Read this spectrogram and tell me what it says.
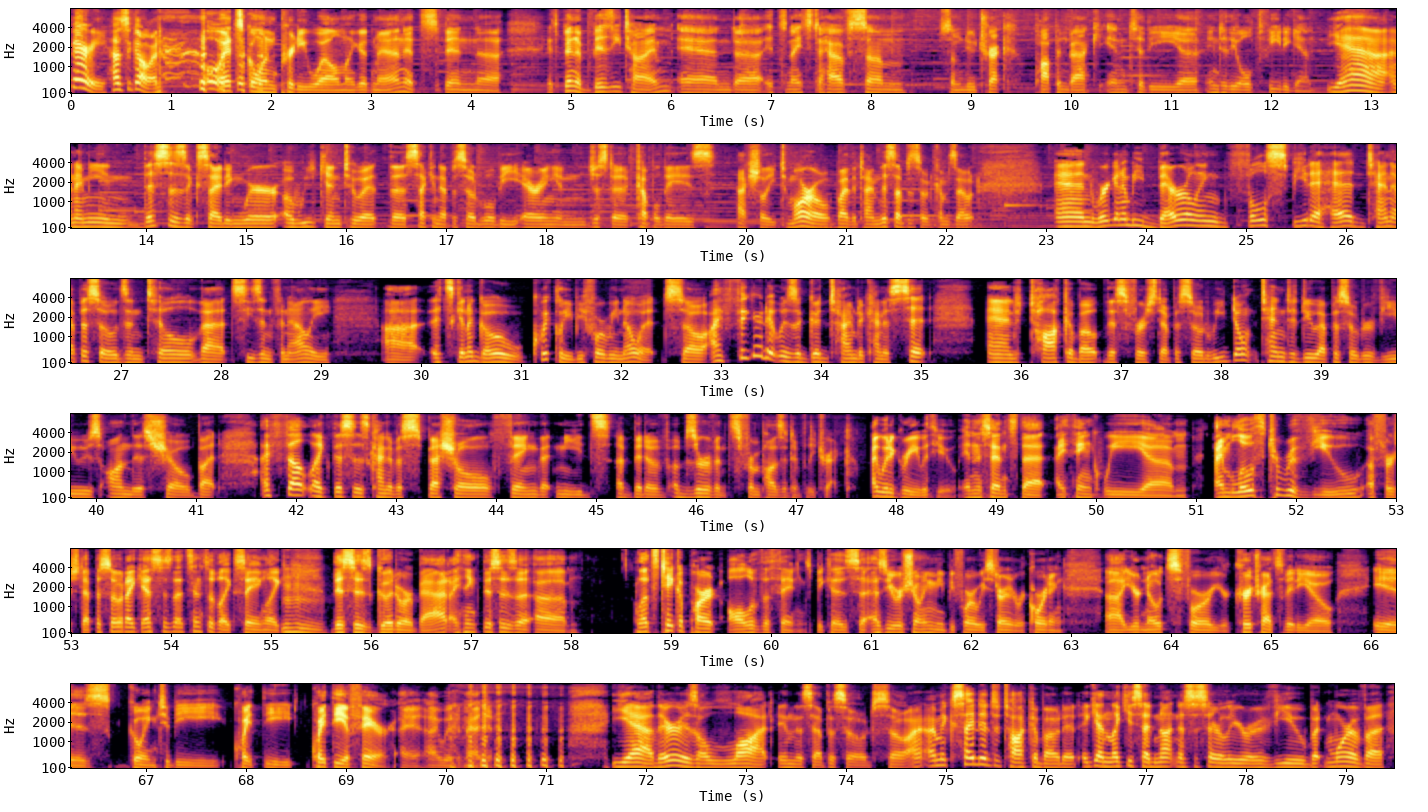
Barry, how's it going? oh, it's going pretty well, my good man. It's been uh, it's been a busy time, and uh, it's nice to have some some new Trek popping back into the uh, into the old feed again. Yeah, and I mean, this is exciting. We're a week into it. The second episode will be airing in just a couple days. Actually, tomorrow by the time this episode comes out. And we're going to be barreling full speed ahead 10 episodes until that season finale. Uh, it's going to go quickly before we know it. So I figured it was a good time to kind of sit and talk about this first episode. We don't tend to do episode reviews on this show, but I felt like this is kind of a special thing that needs a bit of observance from Positively Trek. I would agree with you in the sense that I think we um I'm loath to review a first episode, I guess is that sense of like saying like mm-hmm. this is good or bad. I think this is a, a let's take apart all of the things because uh, as you were showing me before we started recording uh, your notes for your Kurtratz video is going to be quite the quite the affair i, I would imagine yeah there is a lot in this episode so I, i'm excited to talk about it again like you said not necessarily a review but more of a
